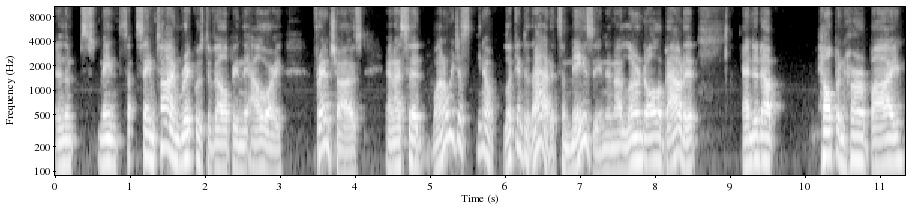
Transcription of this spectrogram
And in the main same time, Rick was developing the Alloy franchise, and I said, why don't we just you know look into that? It's amazing, and I learned all about it. Ended up helping her buy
